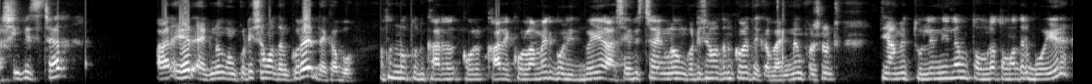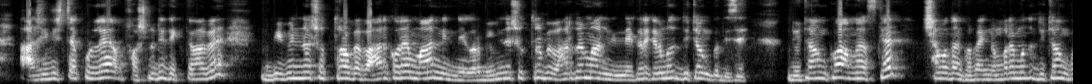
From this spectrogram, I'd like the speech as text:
আশি পৃষ্ঠার আর এর এক নং অঙ্কটি সমাধান করে দেখাবো। অর্থাৎ নতুন কারে কলামের গণিত বইয়ের আশি পৃষ্ঠার এক নং অঙ্কটি সমাধান করে দেখাবো। এক নং প্রশ্নটি আমি তুলে নিলাম, তোমরা তোমাদের বইয়ে আশি পৃষ্ঠা করলে প্রশ্নটি দেখতে পাবে। বিভিন্ন সূত্র ব্যবহার করে মান নির্ণয় করো। বিভিন্ন সূত্র ব্যবহার করে মান নির্ণয় করে এখানের মধ্যে দুইটা অঙ্ক দিছে। দুইটা অঙ্ক আমি আজকে সমাধান করব। এক নম্বরের মধ্যে দুইটা অঙ্ক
